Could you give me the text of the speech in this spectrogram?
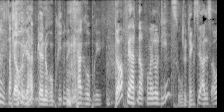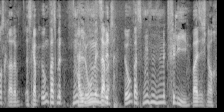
Ich glaube, wir hatten keine Rubriken. eine Kackrubrik. Doch, wir hatten auch Melodien zu. Du denkst dir alles aus gerade. Es gab irgendwas mit Hallo, mit- mit irgendwas mit Philly, weiß ich noch.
